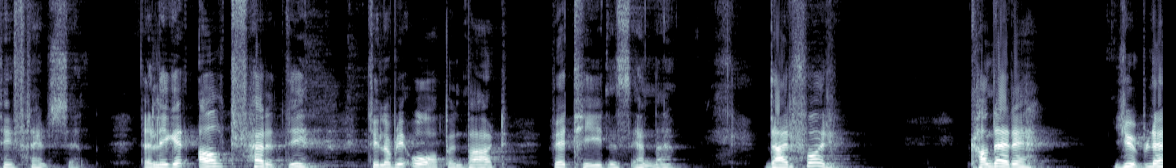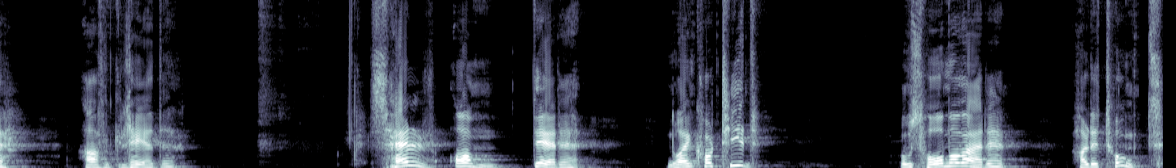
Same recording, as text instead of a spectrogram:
til frelsen. Den ligger alt ferdig til å bli åpenbart ved tidens ende. Derfor kan dere juble av glede. Selv om dere nå en kort tid, om så må være, har det tungt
